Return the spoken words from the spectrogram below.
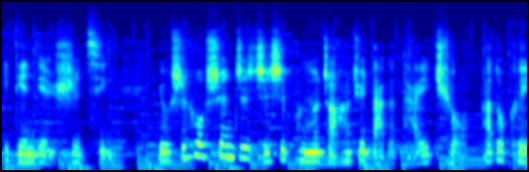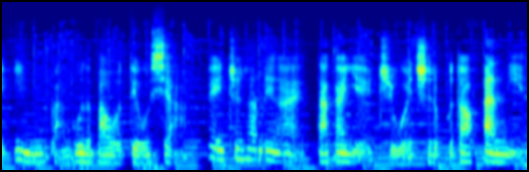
一点点事情，有时候甚至只是朋友找他去打个台球，他都可以义无反顾的把我丢下。所以这段恋爱大概也只维持了不到半年，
